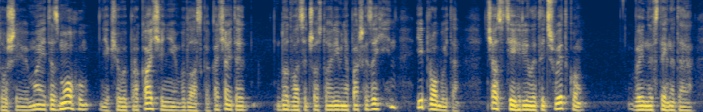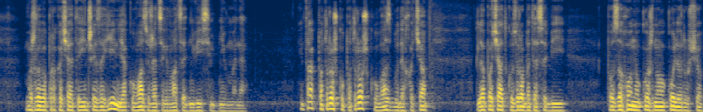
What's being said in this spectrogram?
Тож, е, маєте змогу, якщо ви прокачані, будь ласка, качайте до 26 рівня перший загін і пробуйте. Час в цій грі летить швидко, ви не встигнете, можливо, прокачати інший загін, як у вас вже цих 28 днів мене. І так, потрошку-потрошку у вас буде хоча б для початку зробите собі по загону кожного кольору, щоб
